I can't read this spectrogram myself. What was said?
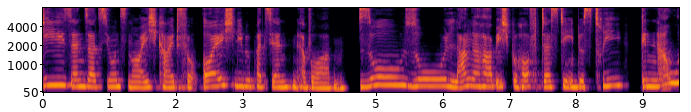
die Sensationsneuigkeit für euch, liebe Patienten, erworben. So, so lange habe ich gehofft, dass die Industrie genau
